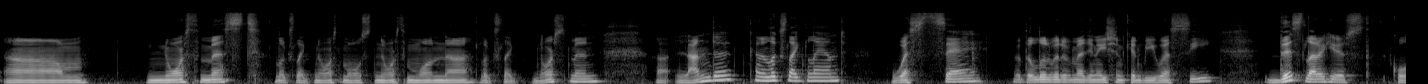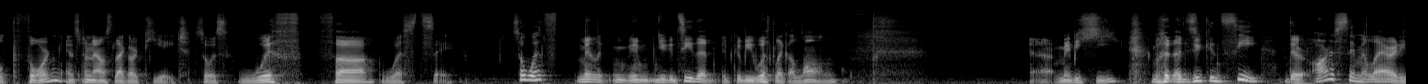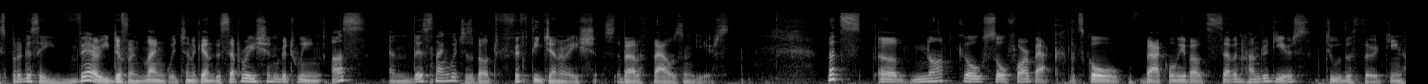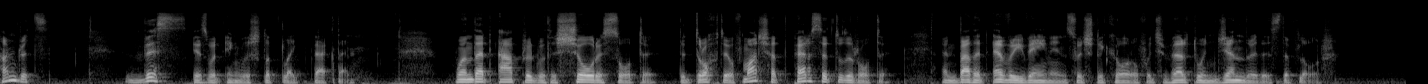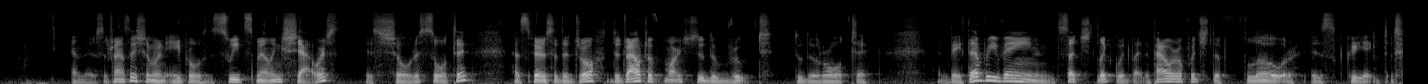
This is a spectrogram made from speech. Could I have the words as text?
Um, Northmist looks like northmost. Northmona looks like Norseman. Uh, lande kind of looks like land. Westsee, with a little bit of imagination, can be West Sea. This letter here is called thorn, and it's pronounced like our th. So it's with the Westsee. So with, I mean, like, you can see that it could be with like along. Uh, maybe he, but as you can see, there are similarities, but it is a very different language. And again, the separation between us and this language is about 50 generations, about a thousand years. Let's uh, not go so far back. Let's go back only about 700 years to the 1300s. This is what English looked like back then. When that apred with a shore sorte, the drochte of March had perset to the rote, and bathed every vein in such liquor of which vertu engendered is the floor. And there's the translation when April with sweet smelling showers, his shore sorte, has perset the, drought, the drought of March to the root, to the rote, and bathed every vein in such liquid by the power of which the floor is created.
